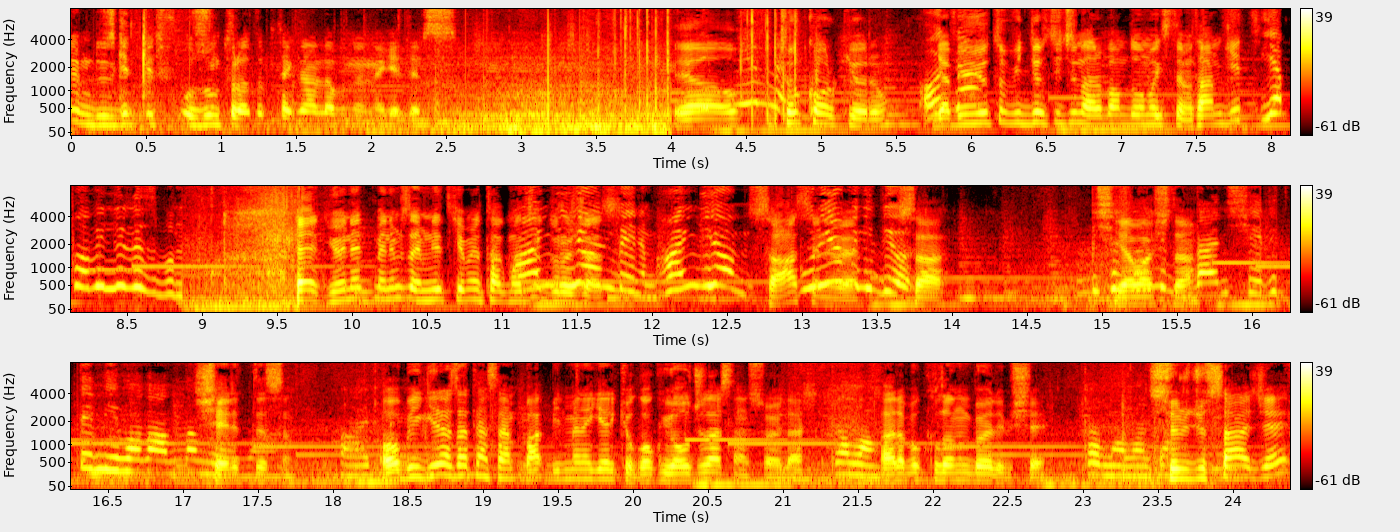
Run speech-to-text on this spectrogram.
Düz git bir uzun tur atıp tekrar lavın önüne geliriz. Ya of çok korkuyorum. Ya Hocam- bir YouTube videosu için arabamda olmak istemiyorum. Tamam git. Yapabiliriz bunu. Evet yönetmenimiz emniyet kemeri takmak için Hangi duracağız. yön benim? Hangi yön? Sağ Buraya seni mı be. gidiyor? Sağ. Bir şey Yavaşla. söyleyeyim mi? Ben şeritte miyim onu anlamıyorum. Şerittesin. Harika. O bilgiler zaten sen ba- bilmene gerek yok. O yolcular sana söyler. Tamam. Araba kullanımı böyle bir şey. Tamam hocam. Sürücü sadece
